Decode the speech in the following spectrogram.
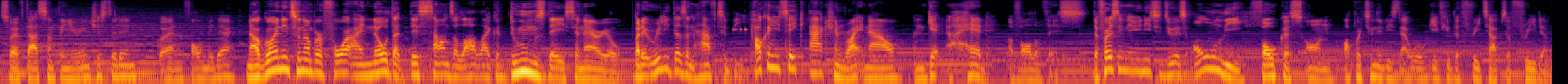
So if that's something you're interested in, go ahead and follow me there. Now going into number four, I know that this sounds a lot like a doomsday scenario, but it really doesn't have to be. How can you take action right now and get ahead of all of this? The first thing that you need to do is only focus on opportunities that will give you the three types of freedom.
